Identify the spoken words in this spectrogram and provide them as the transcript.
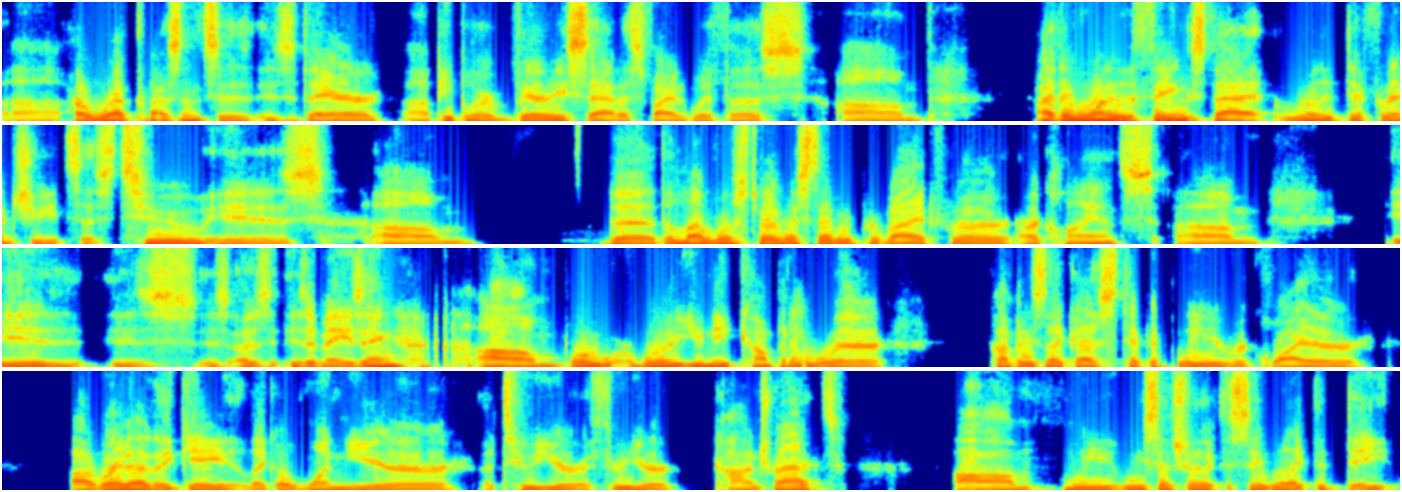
uh, our web presence is is there. Uh, people are very satisfied with us. Um, I think one of the things that really differentiates us too is um, the the level of service that we provide for our clients. Um, is, is is is amazing. Um, we're we're a unique company where companies like us typically require uh, right out of the gate, like a one year, a two year, a three year contract. Um, we we essentially like to say we like to date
